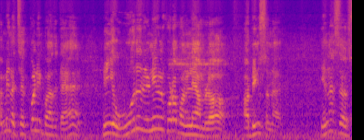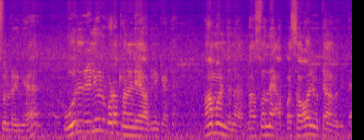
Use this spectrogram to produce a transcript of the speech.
தம்பி நான் செக் பண்ணி பார்த்துட்டேன். நீங்கள் ஒரு ரினியூவல் கூட பண்ணலையாமலோ? அப்படின்னு சொன்னார். என்ன சார் சொல்கிறீங்க ஒரு ரினியூவல் கூட பண்ணலையா அப்படின்னு கேட்டேன். ஆமான்னு சொன்னார். நான் சொன்னேன் அப்போ சவால் விட்டேன் அவர்கிட்ட.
